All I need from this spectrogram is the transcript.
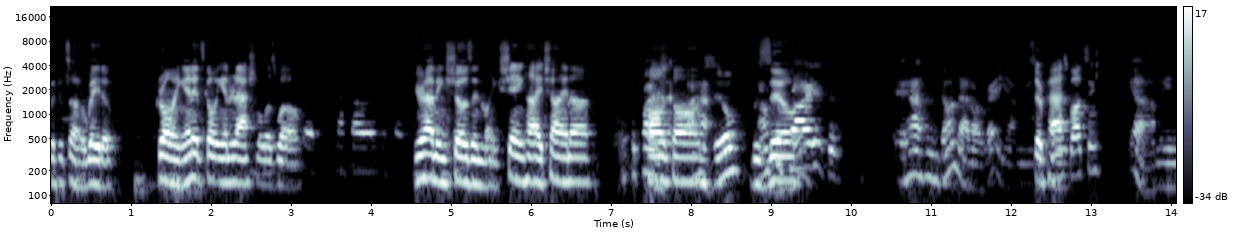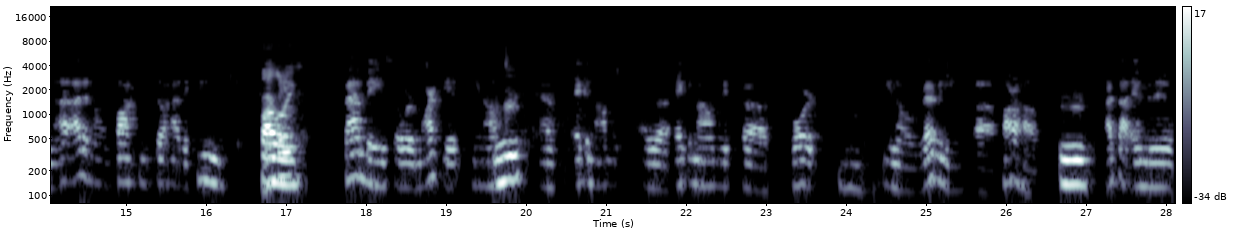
with its uh, rate of growing, and it's going international as well. Max Holloway. will fight. You're having shows in like Shanghai, China, I'm surprised Hong Kong, ha- Brazil. Brazil, I'm surprised if it hasn't done that already. I mean, surpass boxing Yeah, I mean, I, I didn't know boxing still had a huge following. fan base or market. You know, hmm as economic as an economic uh, sport, you know, revenue uh, powerhouse. hmm I thought MMA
